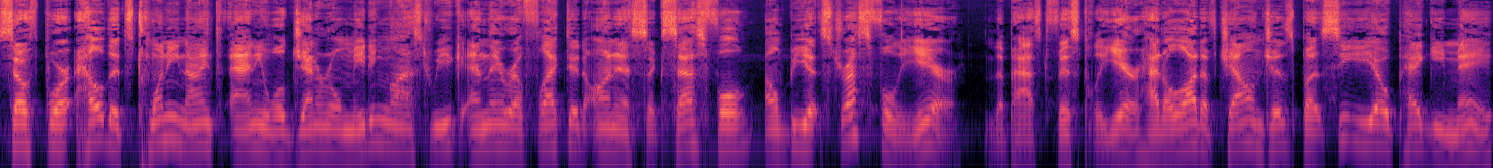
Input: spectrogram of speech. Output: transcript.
Southport held its 29th annual general meeting last week and they reflected on a successful, albeit stressful year. The past fiscal year had a lot of challenges, but CEO Peggy May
